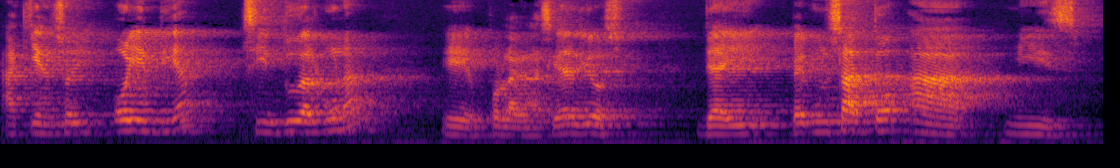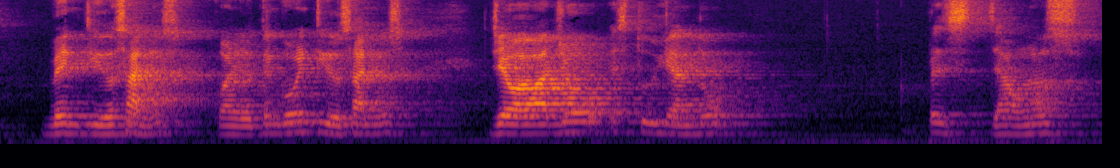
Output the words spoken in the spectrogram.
a quien soy hoy en día, sin duda alguna, eh, por la gracia de Dios. De ahí pego un salto a mis 22 años, cuando yo tengo 22 años, llevaba yo estudiando pues ya unos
